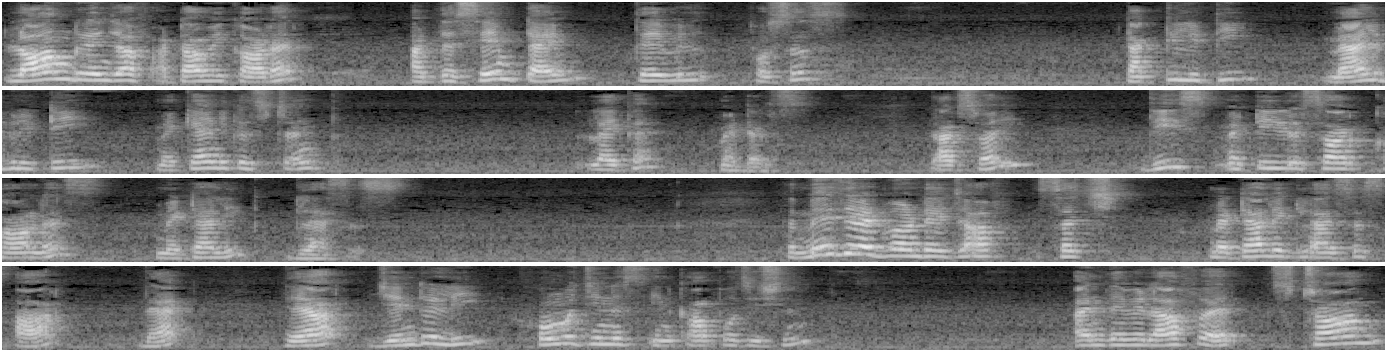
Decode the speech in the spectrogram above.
long range of atomic order at the same time they will possess ductility, malleability, mechanical strength like a metals. That's why these materials are called as metallic glasses. The major advantage of such metallic glasses are that they are generally homogeneous in composition and they will offer strong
